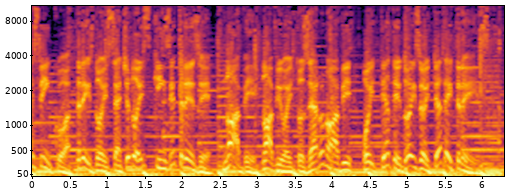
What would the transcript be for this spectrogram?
75 3272 1513 99809 8283.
